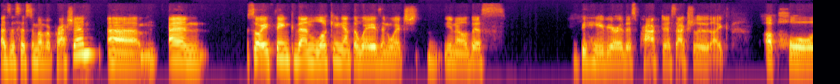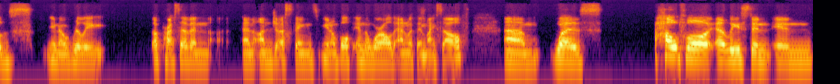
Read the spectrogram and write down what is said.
as a system of oppression. Um, and so i think then looking at the ways in which you know this behavior this practice actually like upholds you know really oppressive and and unjust things you know both in the world and within myself um, was helpful at least in in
